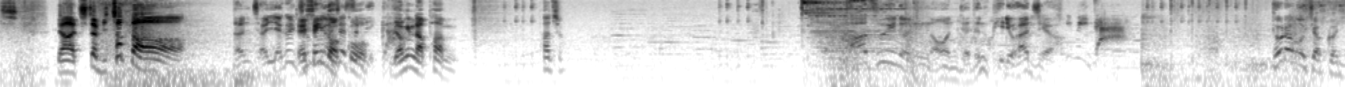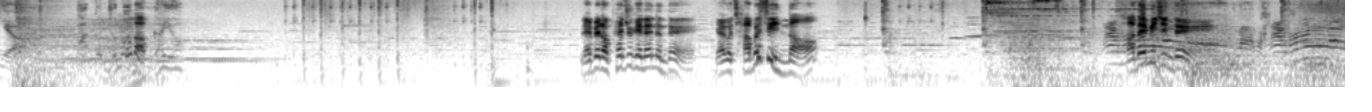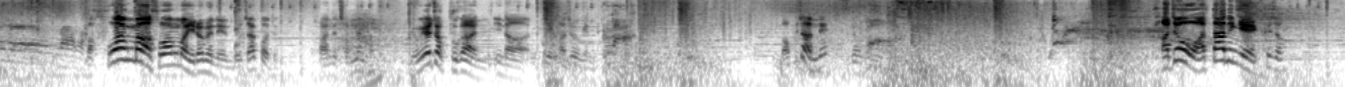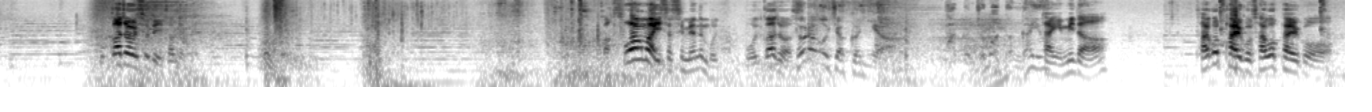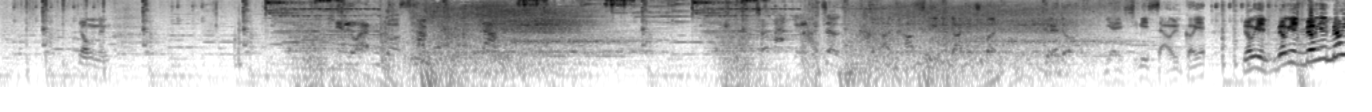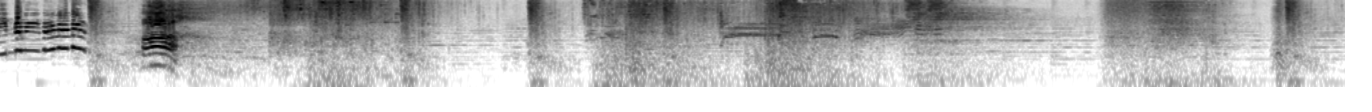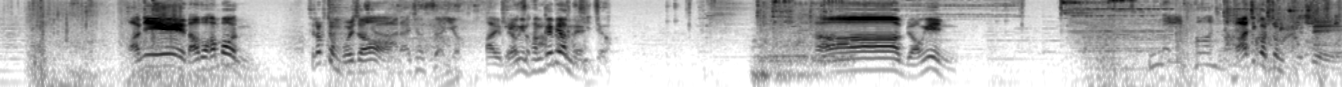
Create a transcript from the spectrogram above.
씨. 야 진짜 미쳤다 어떤 전략을 에생이도 없고 준비하셨습니까? 명인 라팜 하죠 하수인은 언제든 필요하죠. 돌아오셨군요. 밖은 좀또 나- 어떤가요? 레벨업 해주긴 했는데 야 이거 잡을 수 있나? 4 데미지인데 막 소악마 소악마 이러면은 못 잡거든 아 근데 잡는다 용혈적 부간이나 얘 가져오겠네 나쁘지 않네 이 정도 가져왔다는 게 크죠 못 가져올 수도 있었는데 막 소악마 있었으면은 못, 못 가져왔어 돌아오셨군요. 밖은 좀 어떤가요? 다행입니다. 사고 팔고 사고 팔고 영능. 가장 강한 하수인은 아니지만 그래도 열심히 싸울 거예요. 명인 명인 명인 명인 명인 명인 명인. 아. 아니 나도 한번 트럭 좀 몰자. 잘하셨어요. 아, 명인 계속 황금이었네. 압박하시죠. 아 명인. 아직 것좀 주지.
